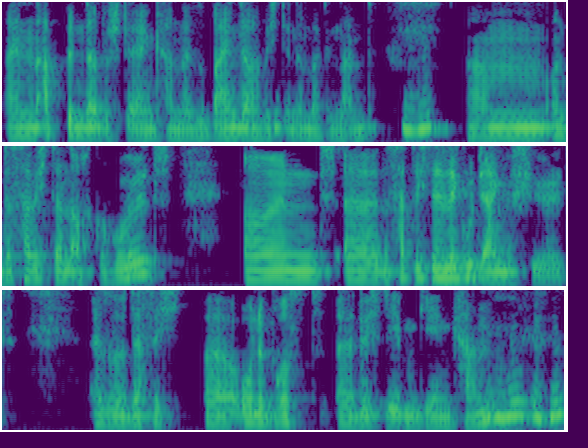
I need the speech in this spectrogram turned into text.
einen Abbinder bestellen kann. Also Binder habe ich den immer genannt. Mhm. Ähm, und das habe ich dann auch geholt. Und äh, das hat sich sehr, sehr gut angefühlt. Also, dass ich äh, ohne Brust äh, durchs Leben gehen kann. Mhm, mh.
